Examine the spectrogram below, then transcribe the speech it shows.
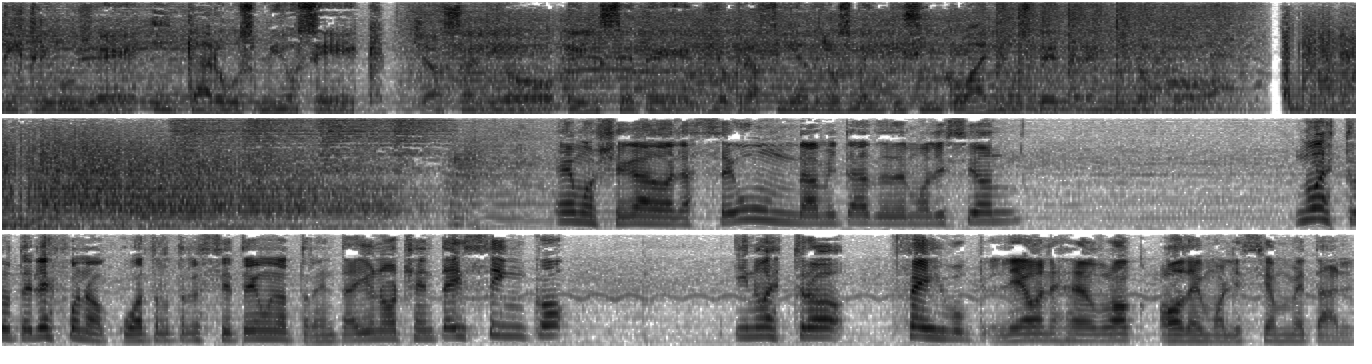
Distribuye Icarus Music. Ya salió el CD Biografía de los 25 años de Tren Loco. Hemos llegado a la segunda mitad de demolición. Nuestro teléfono 4371-3185 y nuestro Facebook Leones del Rock o Demolición Metal.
